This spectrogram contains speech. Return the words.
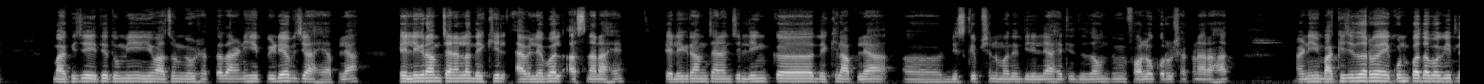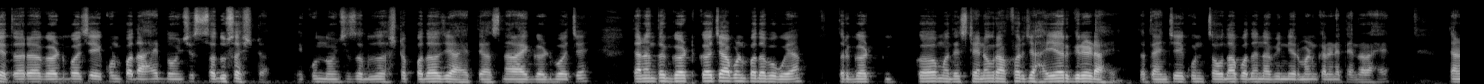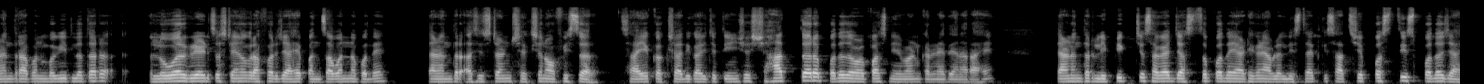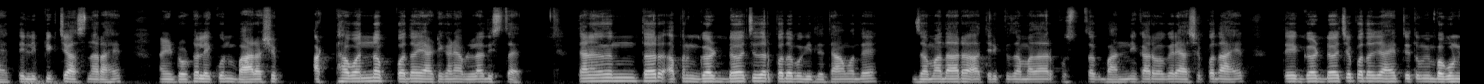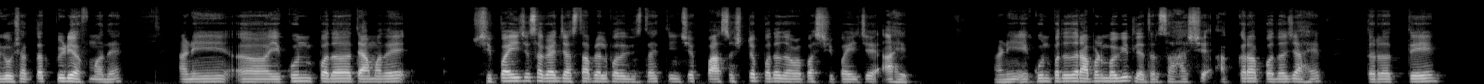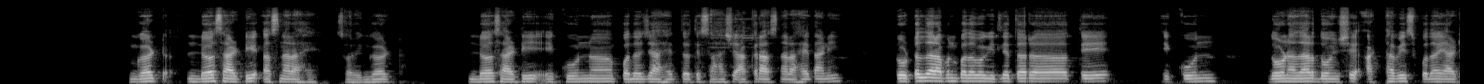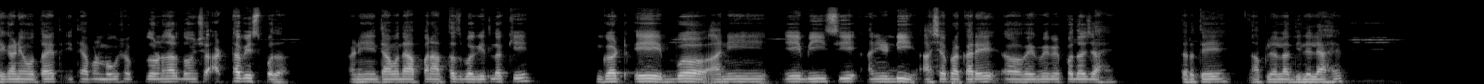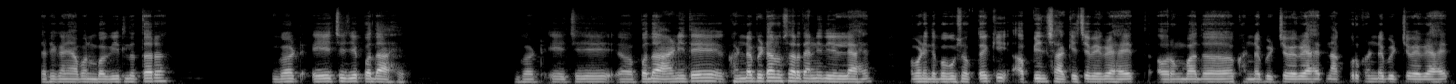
बाकीचे इथे तुम्ही हे वाचून घेऊ शकतात. आणि ही पी डी एफ जी आहे आपल्या टेलिग्राम चॅनलला देखील अवेलेबल असणार आहे. टेलिग्राम चॅनलची लिंक देखील आपल्या डिस्क्रिप्शनमध्ये दिलेली आहे. तिथे जाऊन तुम्ही फॉलो करू शकणार आहात. आणि बाकीचे जर एकूण पदं बघितले तर गट ब चे एकूण पद आहेत दोनशे सदुसष्ट. एकूण दोनशे सदुसष्ट पदं जे आहेत ते असणार आहे गट ब चे. त्यानंतर गट क चे आपण पदं बघूया. तर गट क मध्ये स्टेनोग्राफर जे हायर ग्रेड आहे तर त्यांचे एकूण चौदा पदं नवीन निर्माण करण्यात येणार आहे. त्यानंतर आपण बघितलं तर लोअर ग्रेडचं स्टेनोग्राफर जे आहे पंचावन्न पदे. त्यानंतर असिस्टंट सेक्शन ऑफिसर सहाय्यक कक्ष अधिकारीचे तीनशे शहात्तर पदं जवळपास निर्माण करण्यात येणार आहे. त्यानंतर लिपिकचे सगळ्यात जास्त पदं या ठिकाणी आपल्याला दिसत आहेत की सातशे पस्तीस पदं जे आहेत ते लिपिकचे असणार आहेत. आणि टोटल एकूण बाराशे अठ्ठावन्न पदं या ठिकाणी आपल्याला दिसत आहेत त्यानंतर आपण गट ड चे जर पदं बघितले त्यामध्ये जमादार अतिरिक्त जमादार पुस्तक बांधणीकार वगैरे असे पदं आहेत. ते गट ड चे पदं जे आहेत ते तुम्ही बघून घेऊ शकतात पी डी एफमध्ये आणि एकूण पदं त्यामध्ये शिपाईचे सगळ्यात जास्त आपल्याला पदं दिसत आहेत तीनशे पासष्ट पदं जवळपास शिपाईचे आहेत. आणि एकूण पदं जर आपण बघितले तर सहाशे अकरा पदं जे आहेत तर ते गट ड साठी असणार आहे. सॉरी गट ड साठी एकूण पदं जे आहेत तर ते सहाशे अकरा असणार आहेत. आणि टोटल जर आपण पदं बघितले तर ते एकूण दोन हजार दोनशे अठ्ठावीस पदं या ठिकाणी होत आहेत. इथे आपण बघू शकतो दोन हजार दोनशे अठ्ठावीस पदं. आणि त्यामध्ये आपण आत्ताच बघितलं की गट ए ब आणि ए बी सी आणि डी अशा प्रकारे वेगवेगळे पदं जे आहेत तर ते आपल्याला दिलेले आहेत. त्या ठिकाणी आपण बघितलं तर गट एचे जे पदं आहेत गट एचे पदं आणि ते खंडपीठानुसार त्यांनी दिलेले आहेत. आपण इथे बघू शकतोय की अपील शाखेचे वेगळे आहेत औरंगाबाद खंडपीठचे वेगळे आहेत नागपूर खंडपीठचे वेगळे आहेत.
